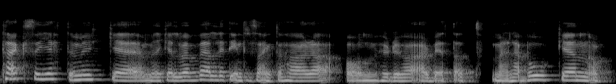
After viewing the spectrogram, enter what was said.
tack så jättemycket Mikael. Det var väldigt intressant att höra om hur du har arbetat med den här boken och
